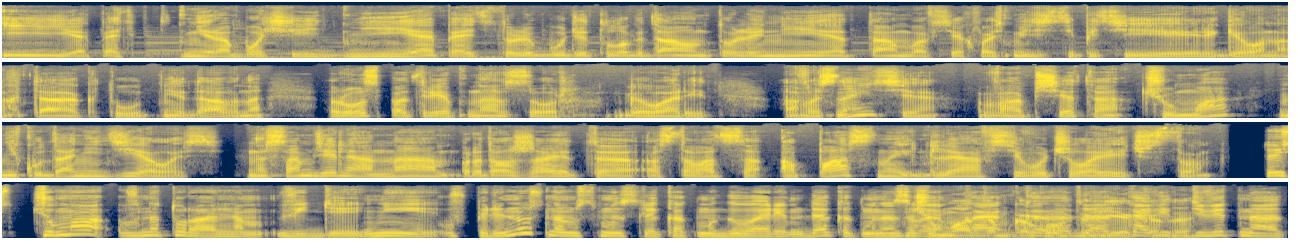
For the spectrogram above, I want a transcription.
и опять нерабочие дни, опять то ли будет локдаун, то ли нет, там во всех 85 регионах. Так, тут недавно Роспотребнадзор говорит, а вы знаете, вообще-то чума никуда не делась. На самом деле она продолжает э, оставаться опасной для всего человечества. То есть чума в натуральном виде, не в переносном смысле, как мы говорим, да, как мы называем Чума там ка- какого-то да, века, да? COVID-19,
